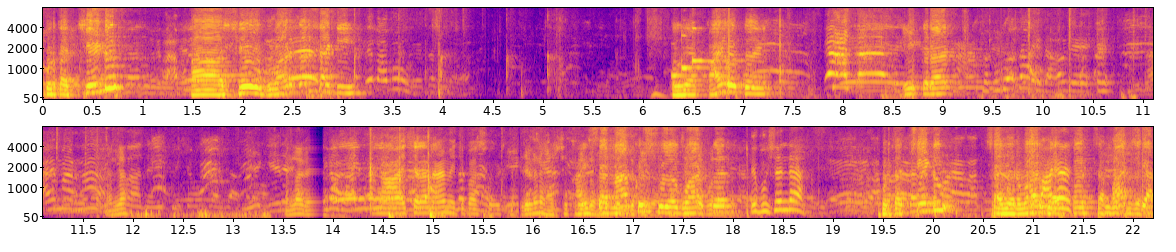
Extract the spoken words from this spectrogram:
पुढचा चेंडू हा शिव वारकरसाठी काय होतोय? एक रन नाही त्याला नाही माहिती पासवर्ड भूषण दा चेंडू बादशाह.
